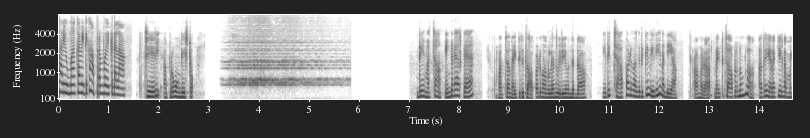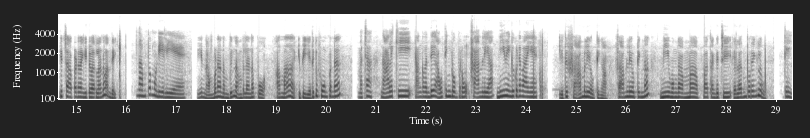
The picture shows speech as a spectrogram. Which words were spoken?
மாதிரி உமாக்கா வீட்டுக்கு அப்புறம் போய்க்கிடலாம். சரி அப்புறம் உங்க இஷ்டம். டேய் மச்சான் எங்கடா இருக்க? மச்சான் நைட்டுக்கு சாப்பாடு வாங்கலான்னு வெளியே வந்துடா இது சாப்பாடு வாங்குறதுக்கு வெளியே வந்தியா? ஆமாடா நைட்டு சாப்பிடணும்ல. அதான் எனக்கு எங்க அம்மைக்கு சாப்பாடு வாங்கிட்டு வரலான்னு வந்தேன். நம்ப முடியலையே. நீ நம்பினா நம்பி நம்பலன்னா போ. ஆமா இப்போ எதுக்கு ஃபோன் பண்ண? மச்சான் நாளைக்கு நாங்க வந்து அவுட்டிங் போறோம் ஃபேமிலியா நீயும் எங்க கூட வாயேன் இது ஃபேமிலி அவுட்டிங்கா ஃபேமிலி அவுட்டிங்னா நீ உங்க அம்மா அப்பா தங்கச்சி எல்லாரும் போறீங்களோ? டேய்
